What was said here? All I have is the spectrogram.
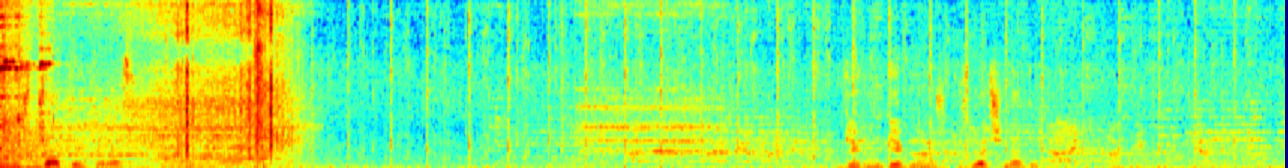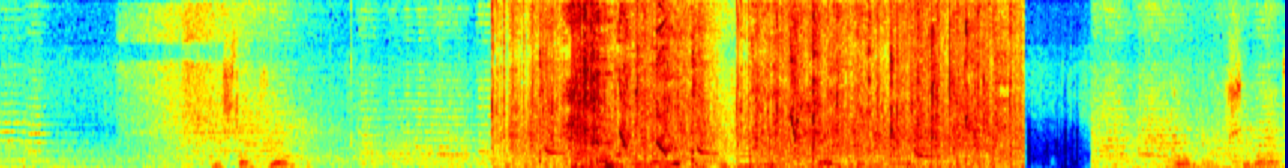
To jest żarty teraz. Biegnij, biegnij, może tu zleci na dół. Jest tam, zjadł go. Jestem chodziłem, żeby strzał pewnie. Dobra, jeszcze raz.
